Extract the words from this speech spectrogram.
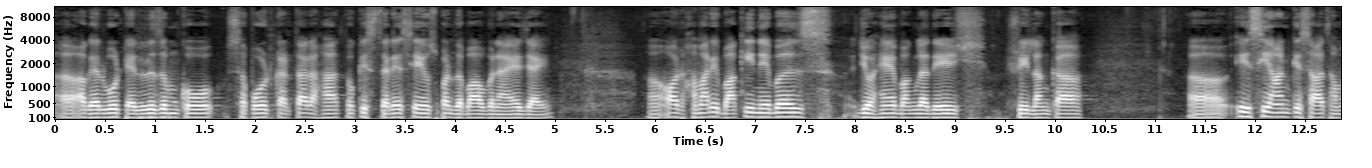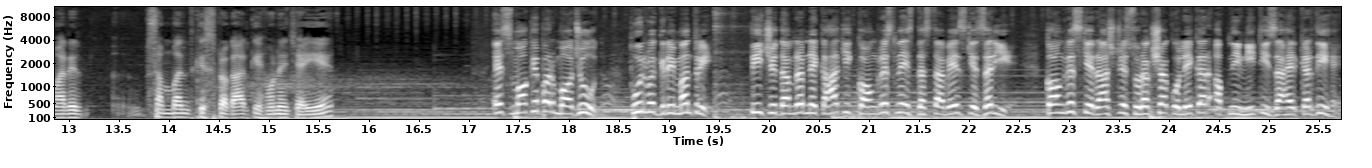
अगर वो टेररिज्म को सपोर्ट करता रहा तो किस तरह से उस पर दबाव बनाया जाए? और हमारे बाकी नेबर्स जो हैं, बांग्लादेश, श्रीलंका एशियान के साथ हमारे संबंध किस प्रकार के होने चाहिए? इस मौके पर मौजूद पूर्व गृह मंत्री पी चिदम्बरम ने कहा कि कांग्रेस ने इस दस्तावेज़ के ज़रिए कांग्रेस के राष्ट्रीय सुरक्षा को लेकर अपनी नीति ज़ाहिर कर दी है।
